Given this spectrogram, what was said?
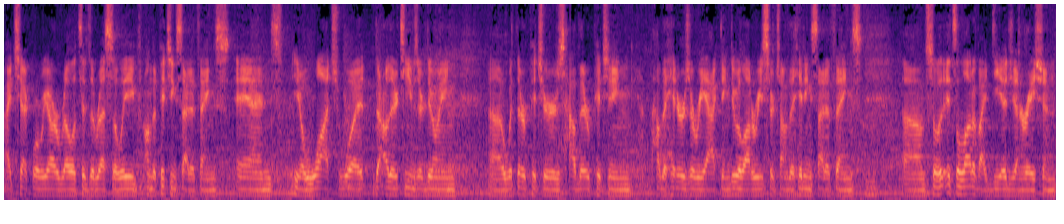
I check where we are relative to the rest of the league on the pitching side of things and you know watch what the other teams are doing uh, with their pitchers, how they're pitching, how the hitters are reacting. Do a lot of research on the hitting side of things. Um, so it's a lot of idea generation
